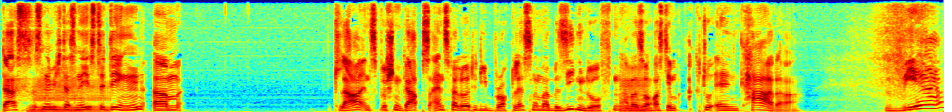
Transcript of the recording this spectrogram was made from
Das ist nämlich das nächste Ding. Ähm, klar, inzwischen gab es ein, zwei Leute, die Brock Lesnar mal besiegen durften, aber Mhm. so aus dem aktuellen Kader. Wer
